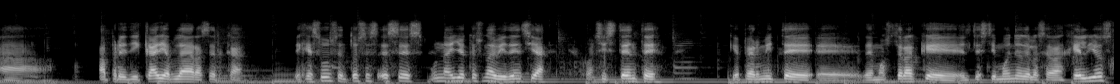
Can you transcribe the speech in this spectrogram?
a, a, predicar y hablar acerca de Jesús. Entonces, ese es una, yo que es una evidencia consistente que permite eh, demostrar que el testimonio de los evangelios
